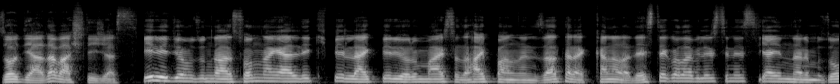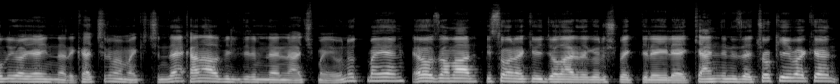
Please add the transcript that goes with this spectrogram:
Zodiac'da başlayacağız. Bir videomuzun daha sonuna geldik. Bir like, bir yorum varsa da hype puanlarınızı atarak kanala destek olabilirsiniz. Yayınlarımız oluyor. Yayınları kaçırmamak için de kanal bildirimlerini açmayı unutmayın. E o zaman bir sonraki videolarda görüşmek dileğiyle. Kendinize çok iyi bakın.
